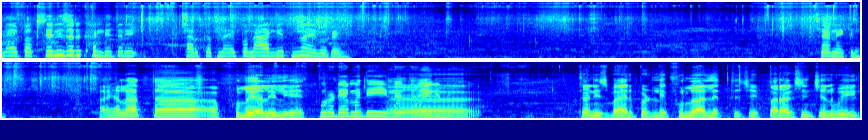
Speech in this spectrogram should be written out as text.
नाही पक्ष्यांनी जरी खाल्ली तरी हरकत नाही पण आलीच नाही बघा ही. छान आहे की नाही? ह्याला आता फुलं आलेली आहेत. हुरड्यामध्ये येईल आता होय की नाही? अ, कणीस बाहेर पडले फुलं आलेत त्याचे पराग सिंचन होईल.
